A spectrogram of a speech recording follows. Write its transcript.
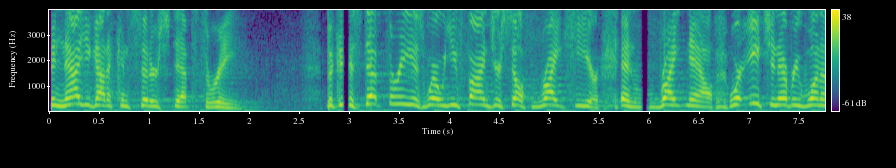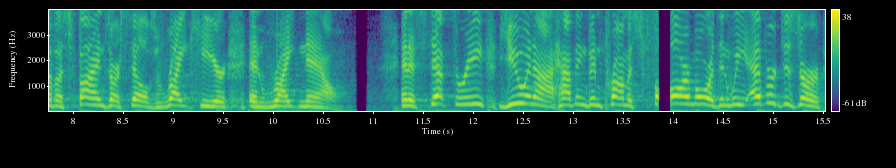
then now you got to consider step three. Because step three is where you find yourself right here and right now, where each and every one of us finds ourselves right here and right now. And at step three, you and I, having been promised far more than we ever deserve,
